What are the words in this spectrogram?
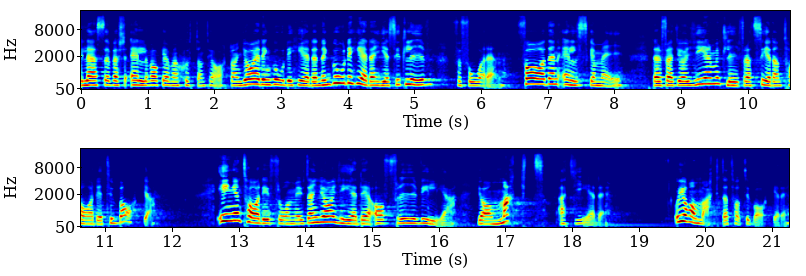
Vi läser vers 11 och även 17-18. Jag är den gode herden. Den gode herden ger sitt liv för fåren. Fadern älskar mig därför att jag ger mitt liv för att sedan ta det tillbaka. Ingen tar det ifrån mig, utan jag ger det av fri vilja. Jag har makt att ge det. Och jag har makt att ta tillbaka det.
